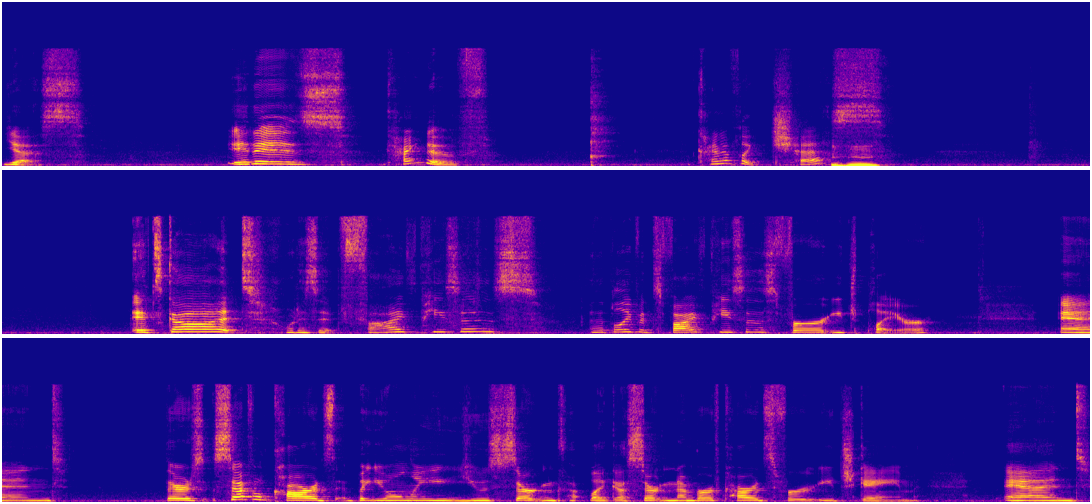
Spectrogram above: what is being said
yes. It is kind of kind of like chess. Mm-hmm. It's got what is it? 5 pieces? I believe it's 5 pieces for each player. And there's several cards, but you only use certain like a certain number of cards for each game. And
